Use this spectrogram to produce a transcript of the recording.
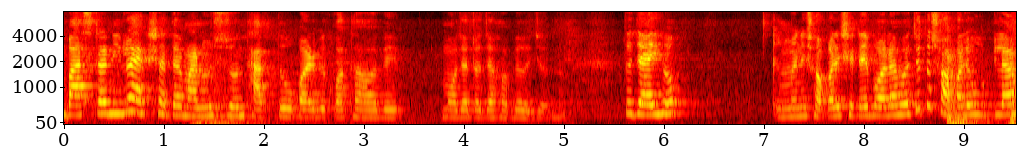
বাসটা নিল একসাথে, মানুষজন থাকতেও পারবে, কথা হবে, মজা টজা হবে ওই জন্য। তো যাই হোক মানে সকালে সেটাই বলা হয়েছে। তো সকালে উঠলাম,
